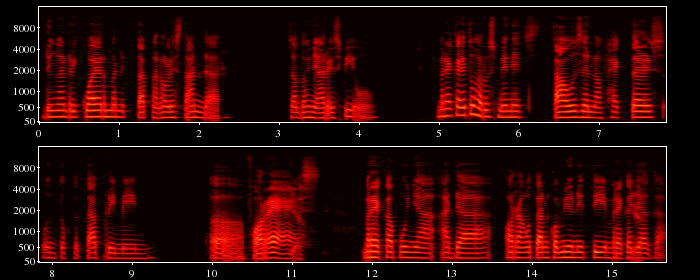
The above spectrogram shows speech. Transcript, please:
dengan requirement ditetapkan oleh standar, contohnya RSPO, mereka itu harus manage thousand of hectares untuk tetap remain uh, forest. Mereka punya ada orang hutan community, mereka Ya. jaga.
